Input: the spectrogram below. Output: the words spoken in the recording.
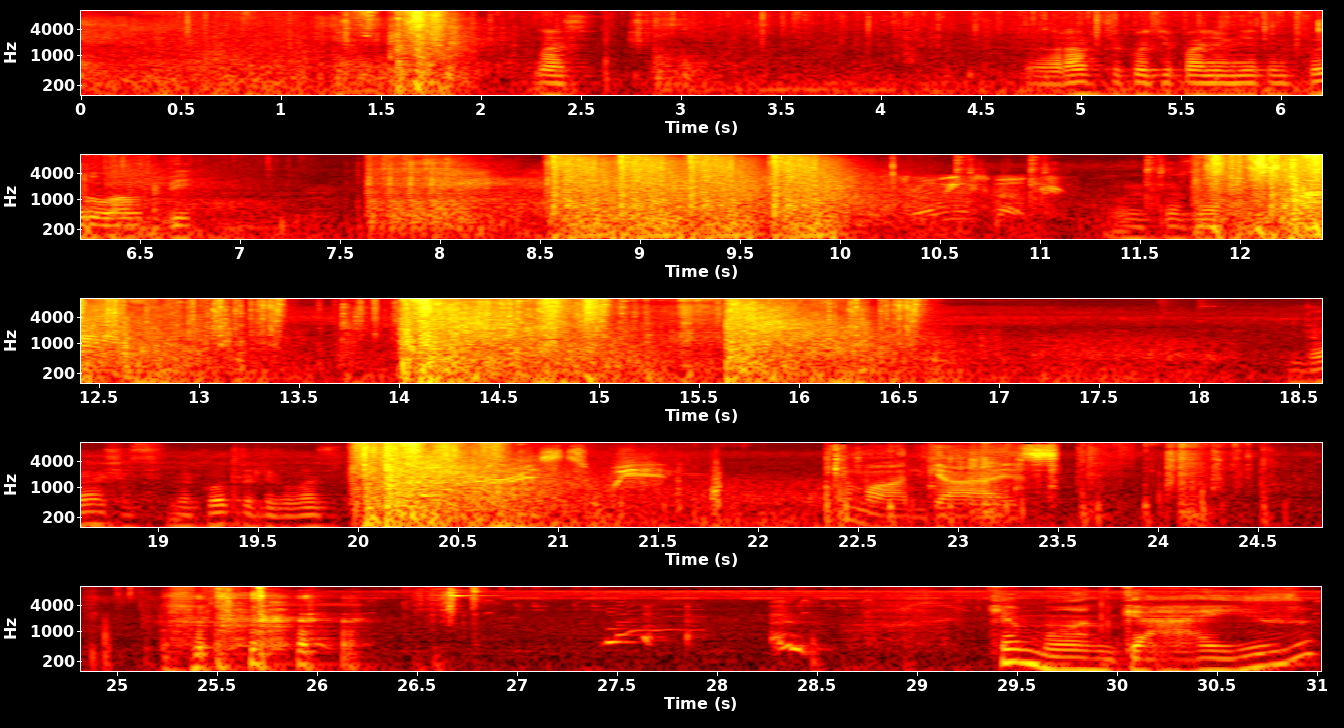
Найс. Э, Ранг такой, типа, аут би. Throwing smoke. Ой, позор. Да, сейчас на контроле вылазит. Come on, guys. Come on, guys.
